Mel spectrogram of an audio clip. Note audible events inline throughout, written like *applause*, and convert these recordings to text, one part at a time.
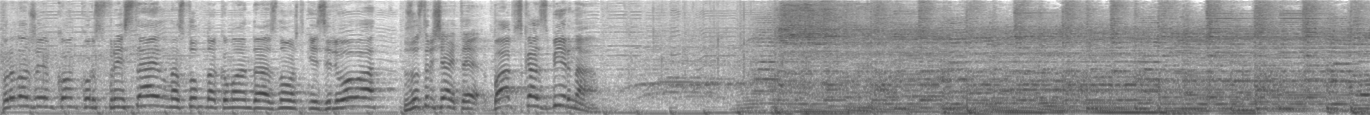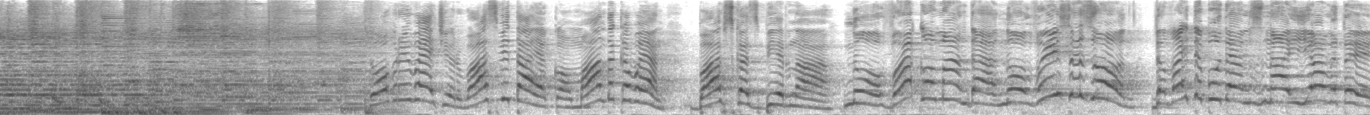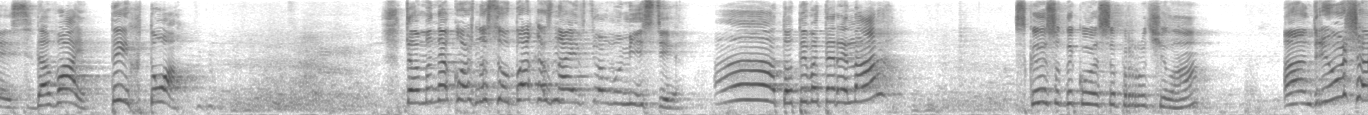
Продовжуємо конкурс фрістайл. Наступна команда знову ж таки зі Львова. Зустрічайте бабська збірна. Добрий вечір! Вас вітає команда КВН Бабська збірна. Нова команда, новий сезон. Давайте будемо знайомитись. Давай, ти хто? Та мене кожна собака знає в цьому місті. А, то ти ветеринар? Скажи, що ти когось ще приручила, а? Андрюша!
